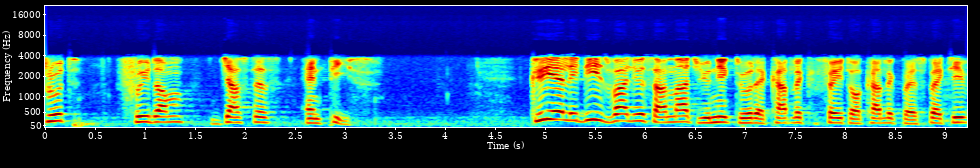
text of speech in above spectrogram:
truth, freedom, justice, and peace. Clearly, these values are not unique to the Catholic faith or Catholic perspective.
